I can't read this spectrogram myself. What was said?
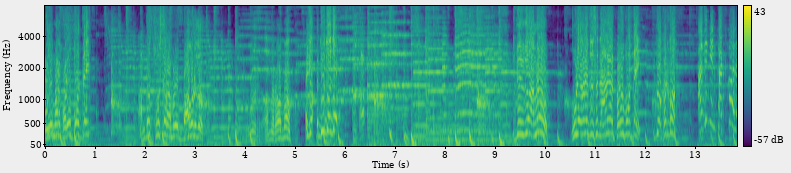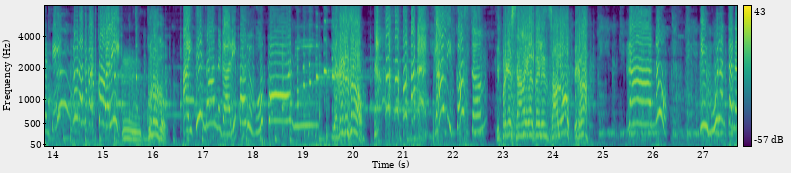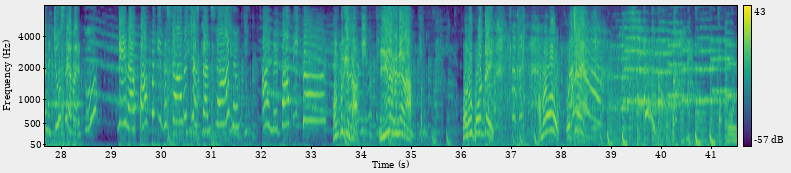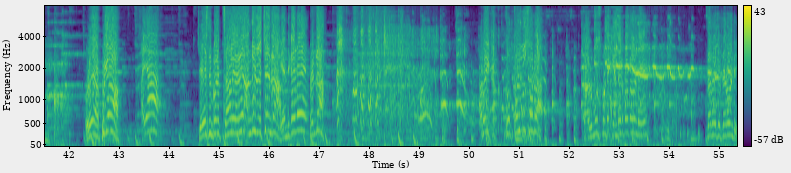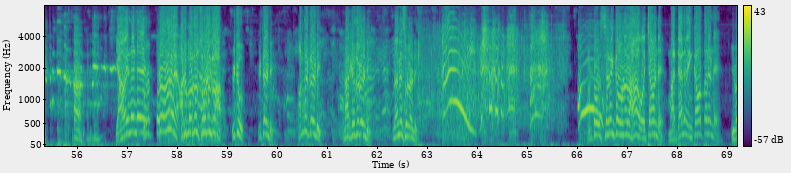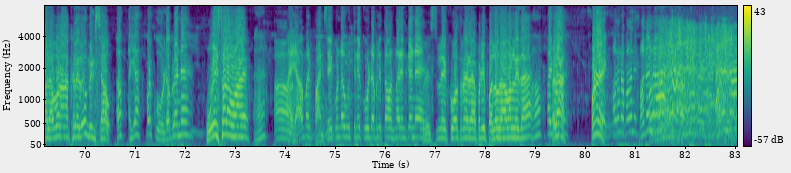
ఊళ్ళో మన పరువు పోతాయి అందరూ చూస్తారు అమ్మడు బాగుండదు. రామ రామ. అయ్యో దూ దూ అమ్మడు. ఊళ్ళో ఎవరైనా చూస్తే నాన్నగారు పరువు పోతాయి. ఇదిగో కట్టుకో. అది నేను కట్టుకోవాలంటే నువ్వు నన్ను కట్టుకోవాలి. ఉమ్, కుదరదు. అయితే నాన్నగారి పరువు పోనీ. ఎక్కడికి వెళ్తున్నావు? గాలి కోసం. ఇప్పటికే స్నానగాలు తగిలింది చాలు. ఇక్కడ. రాను. ఈ ఊరంతా నన్ను చూసే వరకు నేను ఆ పంప కింద స్నానం చేస్తాను స్నానం. ఐ బాబీ గర్ల్ పంపు కింద? ఈ రకంగానా? పరువు పోతాయి. అమ్మడు వచ్చాయి. ఒరే అప్పగా అయ్యా! చేసిన పని చాలు కానీ అందరికి వచ్చాను రా ఎందుకంటే రండ్రా. అరే క- కళ్ళు మూసుకోండి రా కళ్ళు మూసుకుంటే కింద పడిపోతామండి. సరే అయితే తెరవండి. ఆ, ఏమైందండి? ఒరే, ఒరే, ఒరే, అటు మాత్రం చూడండి రా ఇటు ఇటండి. అందరు రండి. నాకు ఎదురండి నన్నే చూడండి. అంతా సరే ఇంకా ఉన్నారా? ఆ, వచ్చామండి. మధ్యాహ్నం ఇంకా వస్తారండి. ఇవాళ ఎవరు అనక్కర్లేదు మీకు సెలవు. ఆ, అయ్యా మరి కూల్ డబ్బులు అండి? కూలి వాయ్ ఆ. అయ్యా మరి పని చేయకుండా ఉత్తినే కూల్ డబ్బులు ఇస్తామంటున్నారు ఎందుకండి? ప్రశ్నలు ఎక్కువ అవుతున్నాయి రేపటి పనులకు రావాలి లేదా? ఆ, అయ్యో. ఎలా? పోనీ. పదండి పదండి. పదండ్రా. పదండ్రా.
